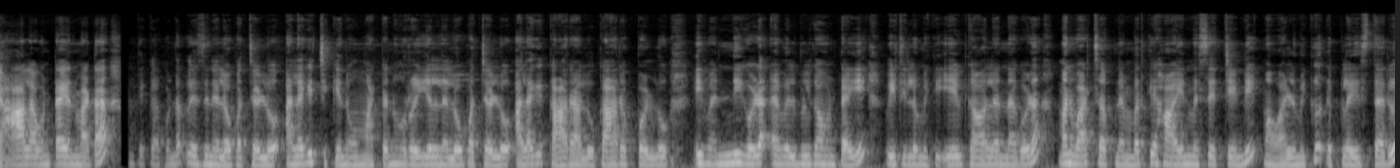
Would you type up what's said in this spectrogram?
చాలా ఉంటాయన్నమాట. అంతేకాకుండా వెజ్ నెలో పచ్చళ్ళు అలాగే చికెను మటను రొయ్యల నెలో పచ్చళ్ళు అలాగే కారాలు కారప్పళ్ళు ఇవన్నీ కూడా అవైలబుల్గా ఉంటాయి. వీటిలో మీకు ఏవి కావాలన్నా కూడా మన వాట్సాప్ నెంబర్కి హాయ్ అని మెసేజ్ చేయండి. మా వాళ్ళు మీకు రిప్లై ఇస్తారు.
